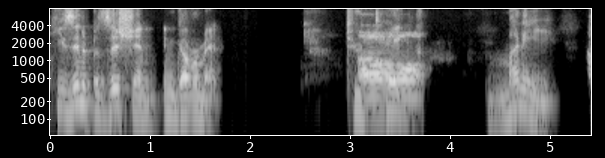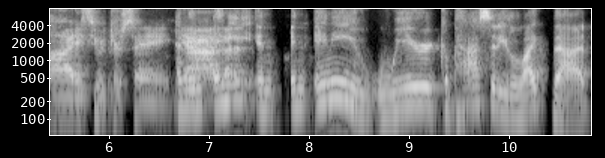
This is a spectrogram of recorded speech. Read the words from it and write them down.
he's in a position in government to Oh, take money, I see what you're saying. and yeah, in any is- in in any weird capacity like that,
